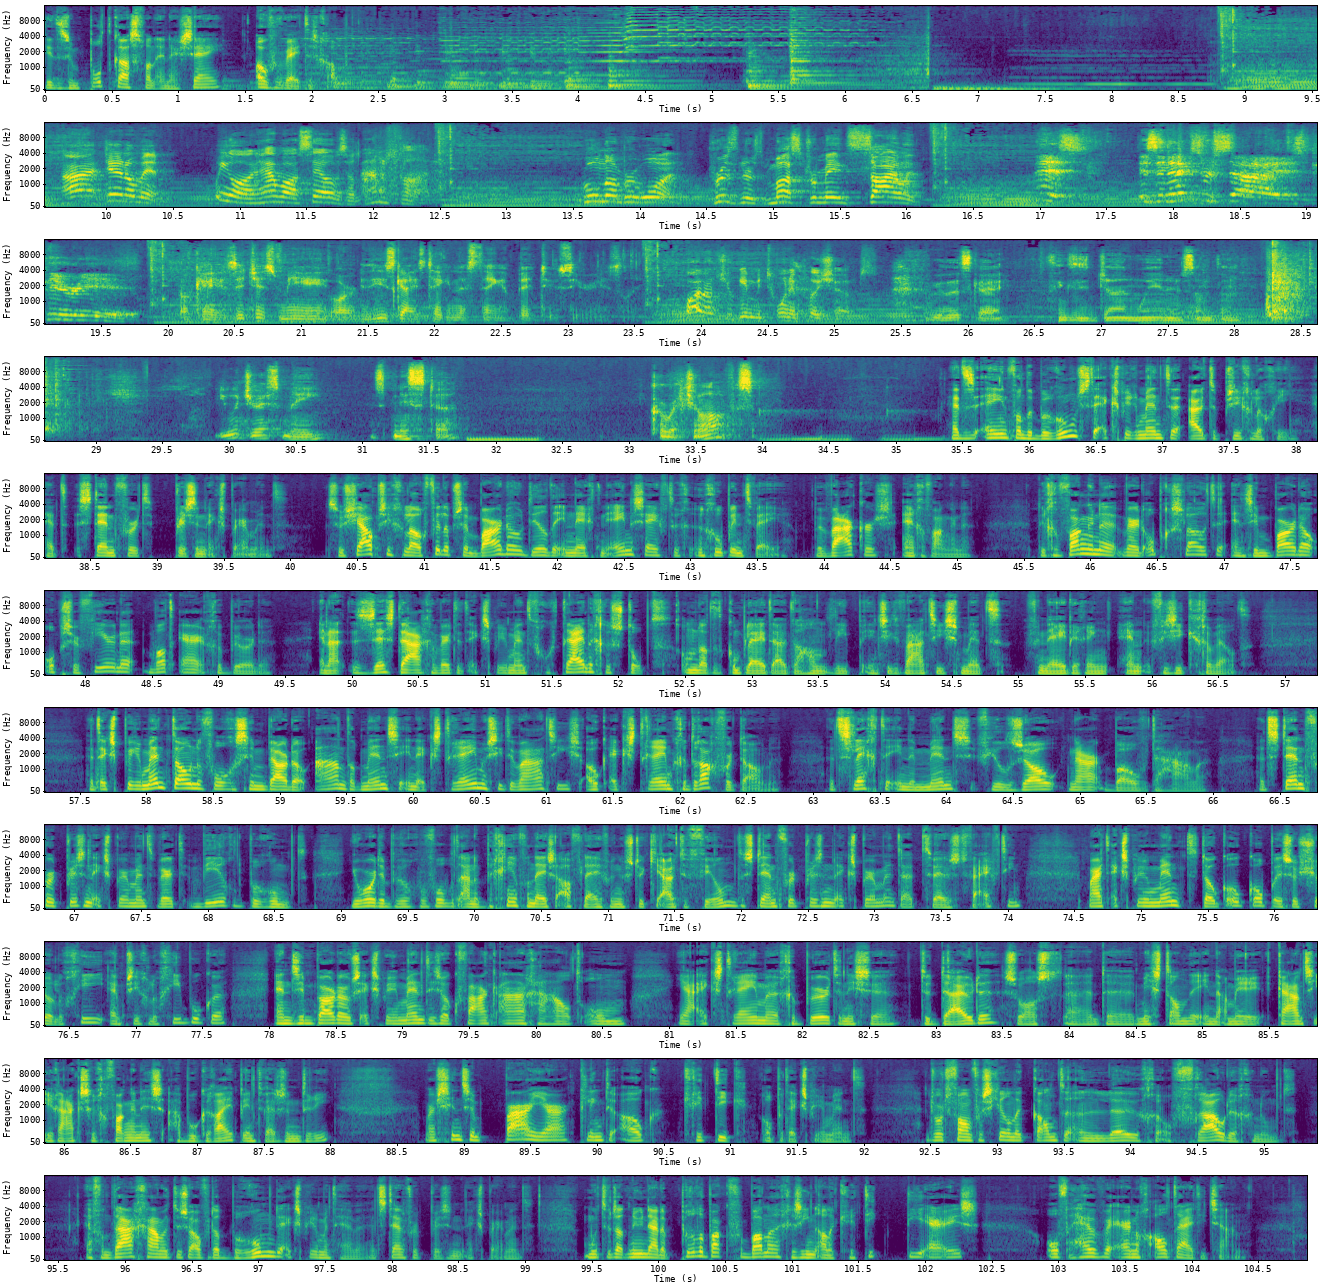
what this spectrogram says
Dit is een podcast van NRC over wetenschap. All right, gentlemen, we gonna have ourselves a lot of fun. Rule number one prisoners must remain silent. This is an exercise period. Okay, is it just me, or are these guys taking this thing a bit too seriously? Why don't you give me 20 push-ups? Look at this guy. Thinks he's John Wayne or something. You address me as Mr. Correctional Officer. Het is een van de beroemdste experimenten uit de psychologie, het Stanford Prison Experiment. Sociaal psycholoog Philip Zimbardo deelde in 1971 een groep in tweeën, bewakers en gevangenen. De gevangenen werden opgesloten en Zimbardo observeerde wat er gebeurde. En na zes dagen werd het experiment vroegtijdig gestopt, omdat het compleet uit de hand liep in situaties met vernedering en fysiek geweld. Het experiment toonde volgens Zimbardo aan dat mensen in extreme situaties ook extreem gedrag vertonen. Het slechte in de mens viel zo naar boven te halen. Het Stanford Prison Experiment werd wereldberoemd. Je hoorde bijvoorbeeld aan het begin van deze aflevering een stukje uit de film, de Stanford Prison Experiment uit 2015. Maar het experiment dook ook op in sociologie en psychologieboeken. En Zimbardo's experiment is ook vaak aangehaald om ja, extreme gebeurtenissen te duiden, zoals uh, de misstanden in de Amerikaanse-Iraakse gevangenis Abu Ghraib in 2003. Maar sinds een paar jaar klinkt er ook kritiek op het experiment. Het wordt van verschillende kanten een leugen of fraude genoemd. En vandaag gaan we het dus over dat beroemde experiment hebben, het Stanford Prison Experiment. Moeten we dat nu naar de prullenbak verbannen, gezien alle kritiek die er is? Of hebben we er nog altijd iets aan?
